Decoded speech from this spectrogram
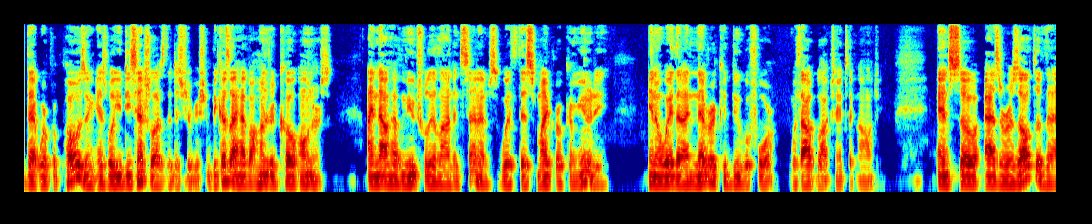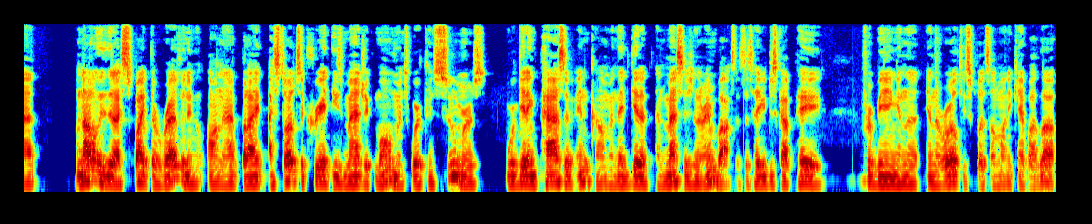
that we're proposing is well you decentralize the distribution because I have 100 co-owners I now have mutually aligned incentives with this micro community in a way that I never could do before without blockchain technology. And so as a result of that, not only did I spike the revenue on that, but I, I started to create these magic moments where consumers were getting passive income and they'd get a, a message in their inbox that says, Hey, you just got paid for being in the in the royalty splits on Money Can't Buy Love.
